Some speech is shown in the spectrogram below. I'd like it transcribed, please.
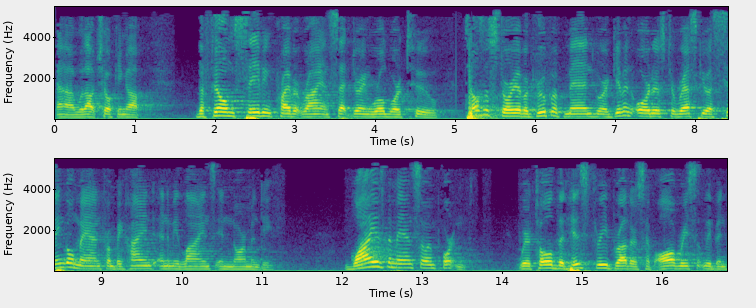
uh, without choking up. The film Saving Private Ryan, set during World War II, tells the story of a group of men who are given orders to rescue a single man from behind enemy lines in Normandy. Why is the man so important? We're told that his three brothers have all recently been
